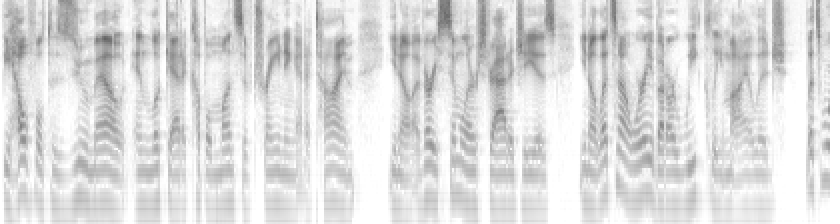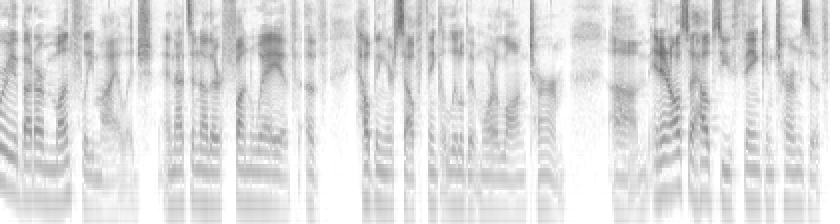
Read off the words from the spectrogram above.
be helpful to zoom out and look at a couple months of training at a time. You know, a very similar strategy is, you know, let's not worry about our weekly mileage. Let's worry about our monthly mileage. And that's another fun way of, of helping yourself think a little bit more long term. Um, and it also helps you think in terms of,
